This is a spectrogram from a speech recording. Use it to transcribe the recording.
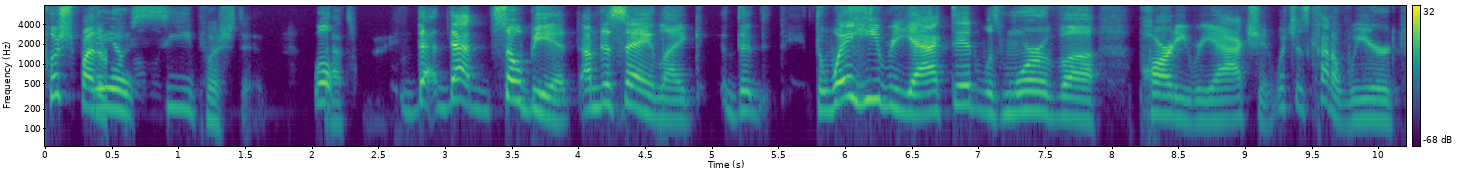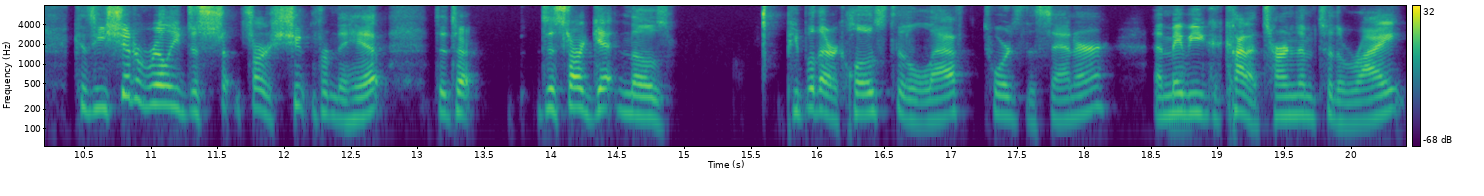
pushed by the AOC pushed it. well, That's why. that that so be it. I'm just saying, like the the way he reacted was more of a party reaction, which is kind of weird because he should have really just sh- started shooting from the hip to to to start getting those people that are close to the left towards the center. And maybe you could kind of turn them to the right,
